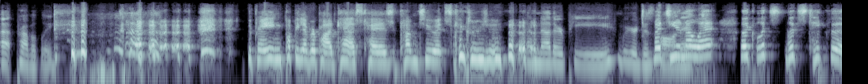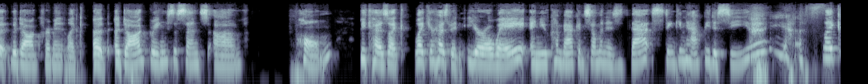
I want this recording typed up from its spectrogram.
Uh, probably. the praying puppy lover podcast has come to its conclusion Another P. We were just. but do you on know it. what like let's let's take the the dog for a minute like a, a dog brings a sense of home because like like your husband you're away and you come back and someone is that stinking happy to see you yes. like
